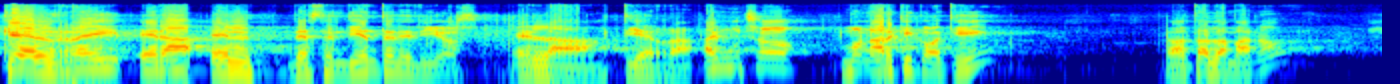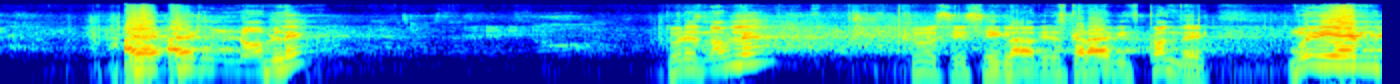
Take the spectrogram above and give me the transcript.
que el rey era el descendiente de Dios en la tierra. ¿Hay mucho monárquico aquí? Levantad la mano. ¿Hay, hay algún noble? ¿Tú eres noble? Tú, sí, sí, claro, tienes cara de vizconde. Muy bien,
